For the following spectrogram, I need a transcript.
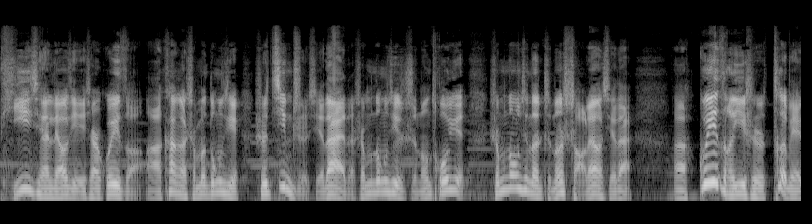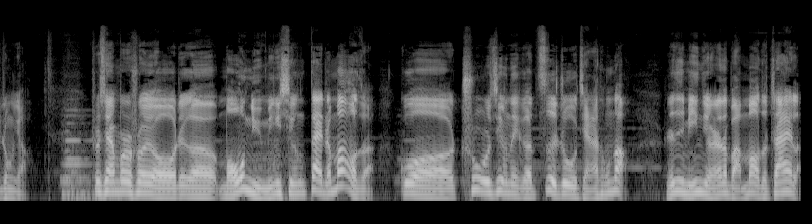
提前了解一下规则啊，看看什么东西是禁止携带的，什么东西只能托运，什么东西呢只能少量携带，啊，规则意识特别重要。之前不是说有这个某女明星戴着帽子过出入境那个自助检查通道，人家民警让她把帽子摘了，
